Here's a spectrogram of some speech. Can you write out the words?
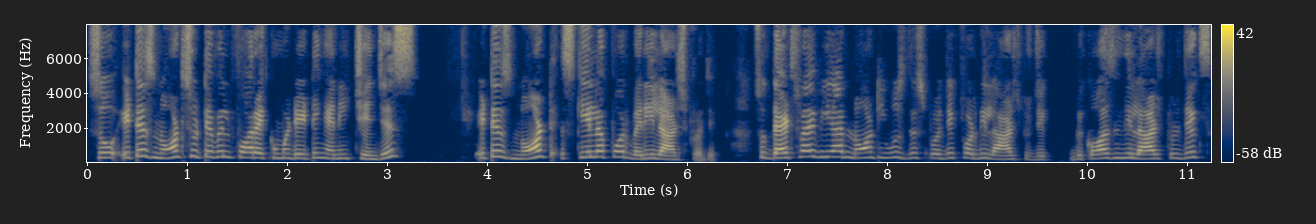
So it is not suitable for accommodating any changes. It is not scale up for very large project. So that's why we are not use this project for the large project because in the large projects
